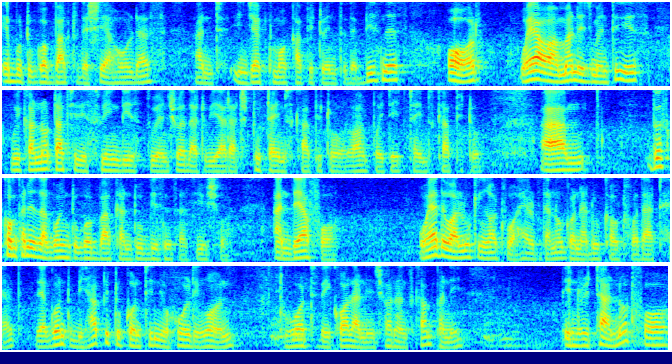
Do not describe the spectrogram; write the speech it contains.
able to go back to the shareholders and inject more capital into the business, or where our management is, we cannot actually swing this to ensure that we are at two times capital or 1.8 times capital. Um, those companies are going to go back and do business as usual. And therefore, where they were looking out for help, they're not going to look out for that help. They're going to be happy to continue holding on to what they call an insurance company in return, not for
